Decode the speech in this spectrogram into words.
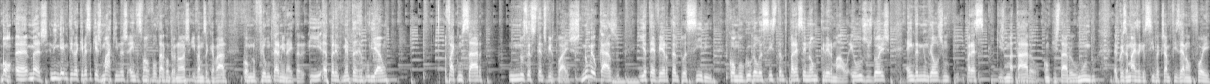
Bom, eh, mas ninguém me tira da cabeça que as máquinas ainda se vão revoltar contra nós e vamos acabar como no filme Terminator. E aparentemente a rebelião vai começar nos assistentes virtuais. No meu caso, e até ver, tanto a Siri como o Google Assistant parecem não me querer mal. Eu uso os dois, ainda nenhum deles me parece que quis matar ou conquistar o mundo. A coisa mais agressiva que já me fizeram foi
